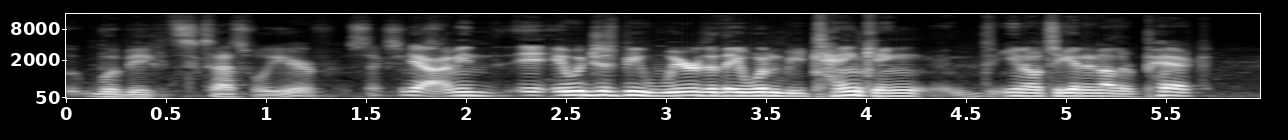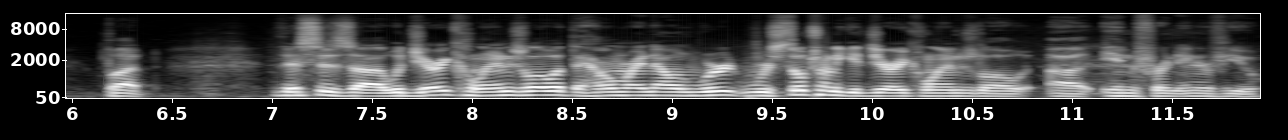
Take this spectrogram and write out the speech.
would be a successful year for the Sixers. Yeah, I mean, it, it would just be weird that they wouldn't be tanking, you know, to get another pick. But this is uh, with Jerry Colangelo at the helm right now, and we're we're still trying to get Jerry Colangelo uh, in for an interview.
